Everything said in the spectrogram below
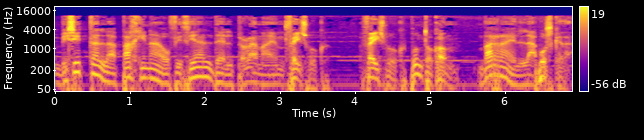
Visita la página oficial del programa en Facebook, facebook.com barra en la búsqueda.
